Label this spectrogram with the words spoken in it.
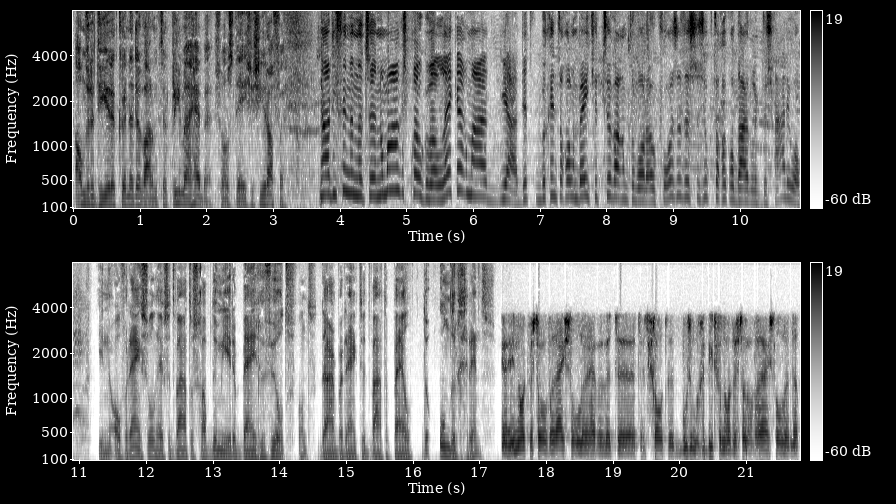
Andere dieren kunnen de warmte prima hebben, zoals deze giraffen. Nou, die vinden het uh, normaal gesproken wel lekker, maar ja, dit begint toch wel een beetje te warm te worden ook voor ze. Dus ze zoeken toch ook wel duidelijk de schaduw op. In Overijssel heeft het waterschap de meren bijgevuld, want daar bereikt het waterpeil de ondergrens. In Noordwest-Overijssel hebben we het, het, het, grote boezemgebied van Noordwest-Overijssel. En dat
